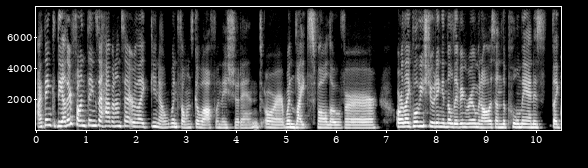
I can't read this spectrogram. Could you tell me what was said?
I think the other fun things that happen on set are like, you know, when phones go off when they shouldn't, or when lights fall over, or like we'll be shooting in the living room and all of a sudden the pool man is like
